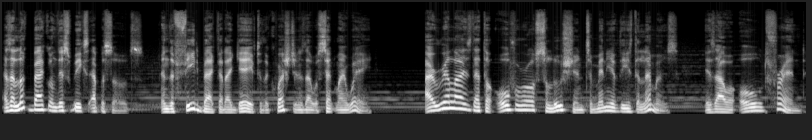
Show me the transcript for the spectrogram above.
As I look back on this week's episodes and the feedback that I gave to the questions that were sent my way, I realize that the overall solution to many of these dilemmas is our old friend,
